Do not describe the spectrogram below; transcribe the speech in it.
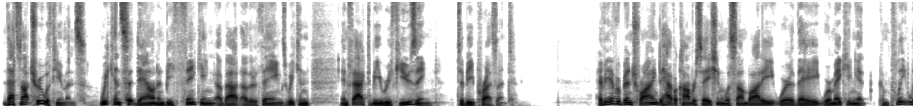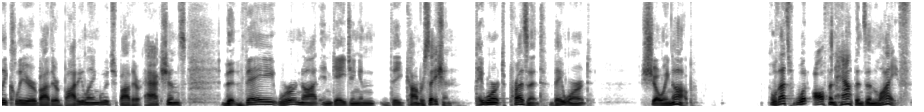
That's not true with humans. We can sit down and be thinking about other things. We can, in fact, be refusing to be present. Have you ever been trying to have a conversation with somebody where they were making it completely clear by their body language, by their actions, that they were not engaging in the conversation. They weren't present. They weren't showing up. Well, that's what often happens in life.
